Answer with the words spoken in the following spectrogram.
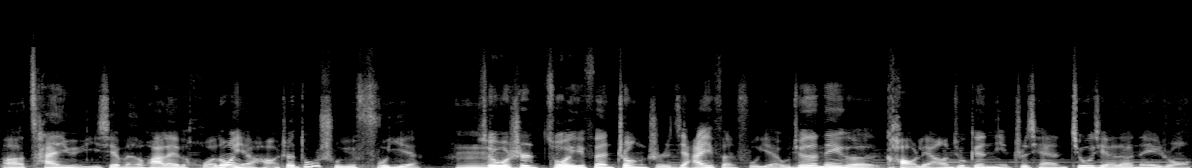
呃参与一些文化类的活动也好，这都属于副业。嗯所以我是做一份正职加一份副业，我觉得那个考量就跟你之前纠结的那种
